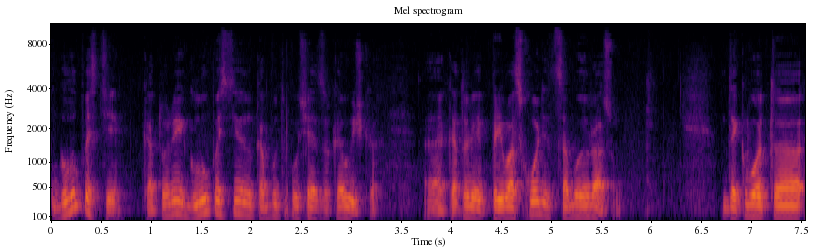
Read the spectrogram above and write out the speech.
глупости, которые глупости, как будто получается в кавычках, которые превосходят собой разум. Так вот, э,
